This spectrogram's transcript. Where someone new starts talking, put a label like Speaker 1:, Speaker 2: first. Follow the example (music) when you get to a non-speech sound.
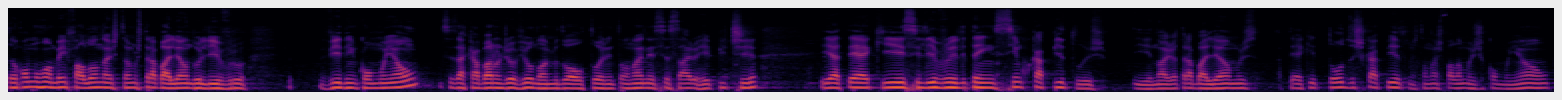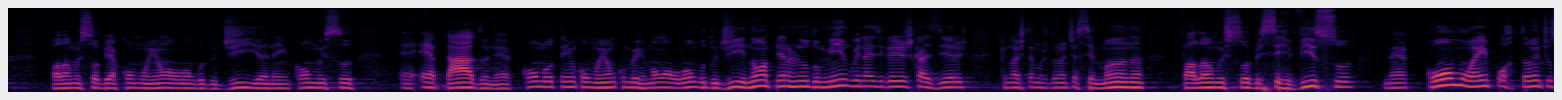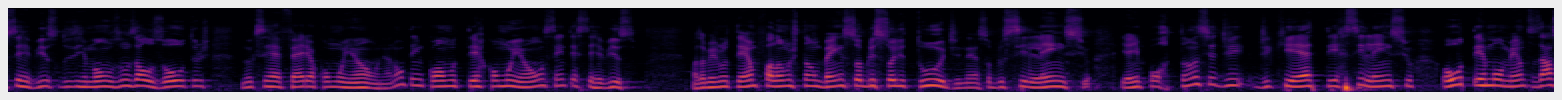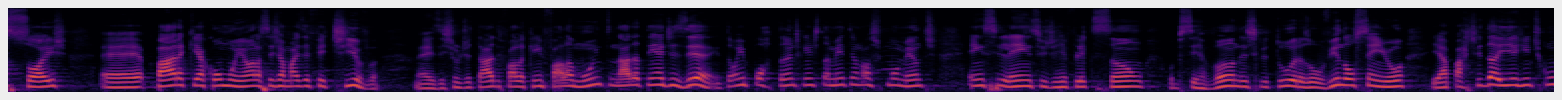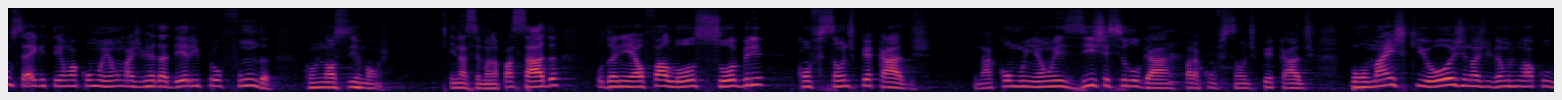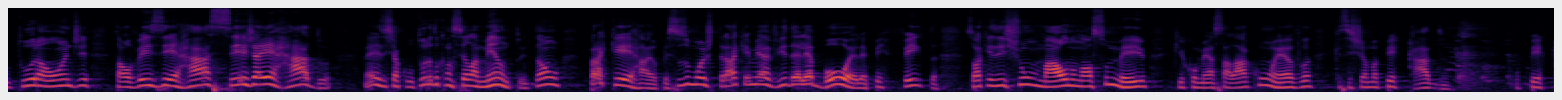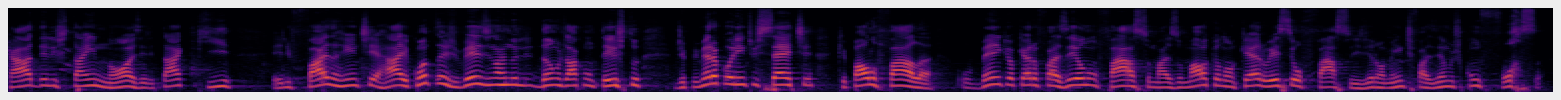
Speaker 1: Então, como o Juan bem falou, nós estamos trabalhando o livro Vida em Comunhão. Vocês acabaram de ouvir o nome do autor, então não é necessário repetir. E até aqui, esse livro ele tem cinco capítulos. E nós já trabalhamos até aqui todos os capítulos. Então, nós falamos de comunhão, falamos sobre a comunhão ao longo do dia, né, em como isso é, é, dado, né, como eu tenho comunhão com meu irmão ao longo do dia, não apenas no domingo e nas igrejas caseiras que nós temos durante a semana. Falamos sobre serviço, né, como é importante o serviço dos irmãos uns aos outros no que se refere à comunhão. Né? Não tem como ter comunhão sem ter serviço. Mas, ao mesmo tempo, falamos também sobre solitude, né, sobre o silêncio e a importância de, de que é ter silêncio ou ter momentos a sós é, para que a comunhão ela seja mais efetiva. Né? Existe um ditado que fala: quem fala muito, nada tem a dizer. Então é importante que a gente também tenha nossos momentos em silêncio, de reflexão, observando as Escrituras, ouvindo ao Senhor, e a partir daí a gente consegue ter uma comunhão mais verdadeira e profunda com os nossos irmãos. E na semana passada, o Daniel falou sobre confissão de pecados. E na comunhão existe esse lugar para a confissão de pecados. Por mais que hoje nós vivemos numa cultura onde talvez errar seja errado. Né? Existe a cultura do cancelamento. Então, para que errar? Eu preciso mostrar que a minha vida ela é boa, ela é perfeita. Só que existe um mal no nosso meio que começa lá com Eva, que se chama pecado. O pecado ele está em nós, ele está aqui. Ele faz a gente errar. E quantas vezes nós nos lidamos lá com o texto de 1 Coríntios 7, que Paulo fala: o bem que eu quero fazer eu não faço, mas o mal que eu não quero, esse eu faço. E geralmente fazemos com força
